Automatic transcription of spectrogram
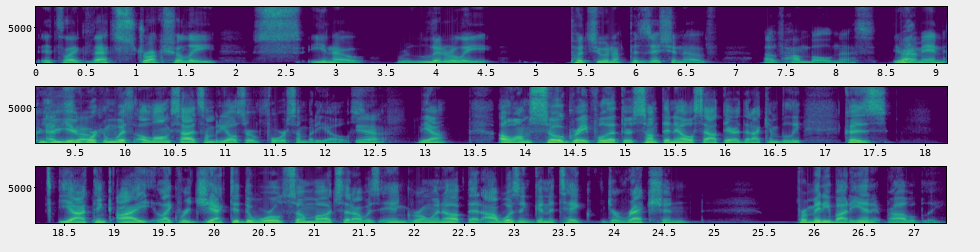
it's like that structurally you know literally puts you in a position of of humbleness you know what i mean Because And you're so- working with alongside somebody else or for somebody else. yeah Yeah. oh, I'm so grateful that there's something else out there that I can believe. Because, yeah, I think I like rejected the world so much that I was in growing up that I wasn't going to take direction from anybody in it, probably.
